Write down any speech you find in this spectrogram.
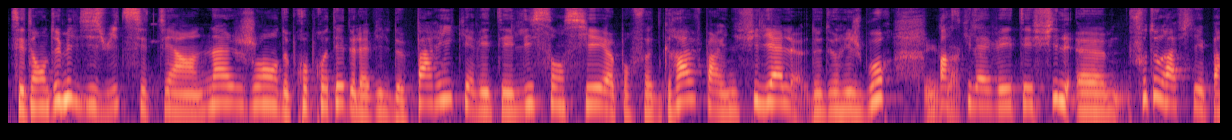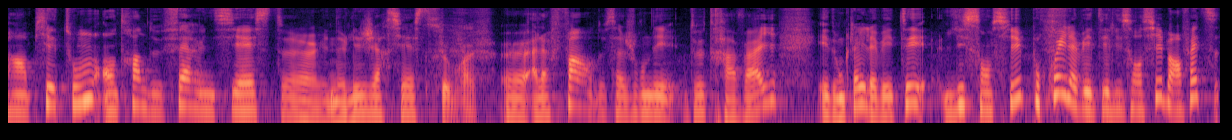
C'était en 2018. C'était un agent de propreté de la ville de Paris qui avait été licencié pour faute grave par une filiale de De Richebourg parce qu'il avait été photographié par un piéton en train de faire une sieste, une légère sieste, vrai. à la fin de sa journée de travail. Et donc là, il avait été licencié. Pourquoi il avait été licencié? Ben, En fait,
